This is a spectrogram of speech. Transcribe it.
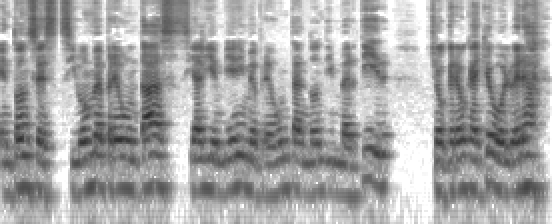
Entonces, si vos me preguntás, si alguien viene y me pregunta en dónde invertir, yo creo que hay que volver a,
